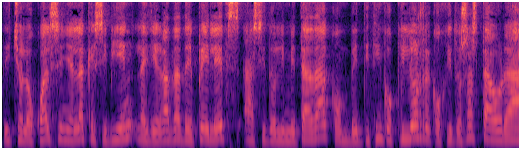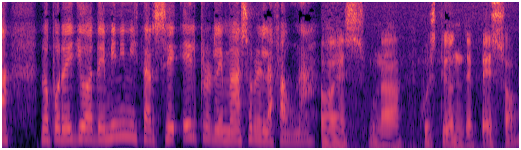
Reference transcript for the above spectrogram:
Dicho lo cual, señala que si bien la llegada de pellets ha sido limitada con 25 kilos recogidos hasta ahora. No por ello ha de minimizarse el problema sobre la fauna. No es una cuestión de peso.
